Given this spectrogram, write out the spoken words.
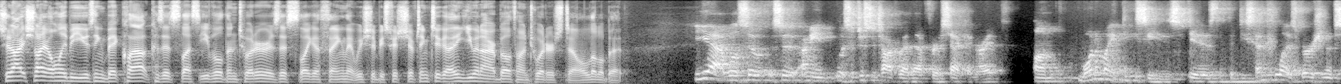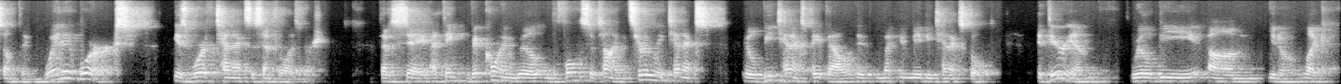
should I should I only be using BitClout because it's less evil than Twitter? Is this like a thing that we should be switch shifting to? I think you and I are both on Twitter still a little bit. Yeah, well, so so I mean, so just to talk about that for a second, right? Um, one of my theses is that the decentralized version of something, when it works, is worth 10x the centralized version. That is to say, I think Bitcoin will, in the fullness of time, it's certainly 10x it will be 10x PayPal. It, might, it may be 10x gold. Ethereum will be, um, you know, like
